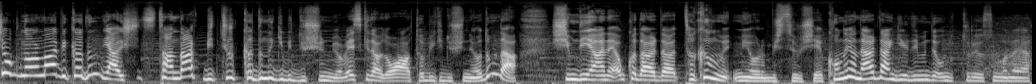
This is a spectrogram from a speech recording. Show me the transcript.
çok normal bir kadın ya standart bir Türk kadını gibi düşünmüyorum. Eskiden de aa tabii ki düşünüyordum da şimdi yani o kadar da takılmıyorum bir sürü şeye. Konuya nereden girdiğimi de unutturuyorsun bana ya.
